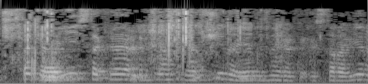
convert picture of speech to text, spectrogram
Кстати, а есть такая христианская община, я не знаю, как староверы,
